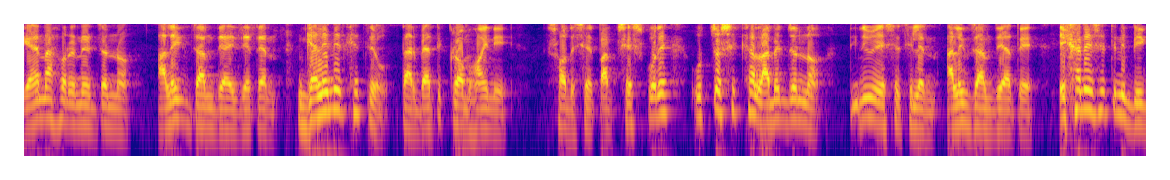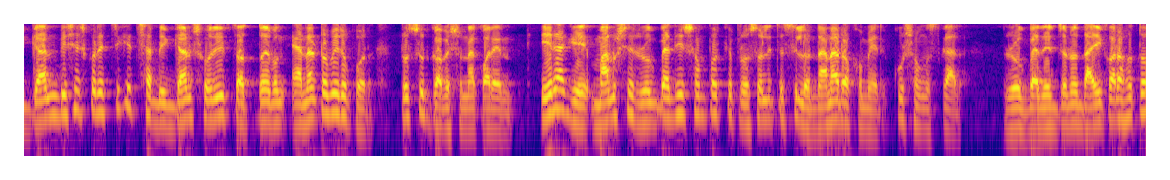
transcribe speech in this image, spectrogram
জ্ঞান আহরণের জন্য আলেকজান্দ্রিয়ায় যেতেন। গ্যালেনের ক্ষেত্রেও তার ব্যতিক্রম হয়নি। স্বদেশের পাঠ শেষ করে উচ্চশিক্ষা লাভের জন্য তিনিও এসেছিলেন আলেকজান্দ্রিয়াতে। এখানে এসে তিনি বিজ্ঞান, বিশেষ করে চিকিৎসা বিজ্ঞান, শরীর তত্ত্ব এবং অ্যানাটমির উপর প্রচুর গবেষণা করেন। এর আগে মানুষের রোগব্যাধি সম্পর্কে প্রচলিত ছিল নানা রকমের কুসংস্কার। রোগব্যাধির জন্য দায়ী করা হতো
